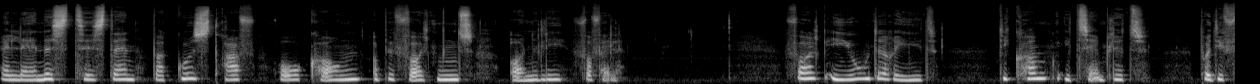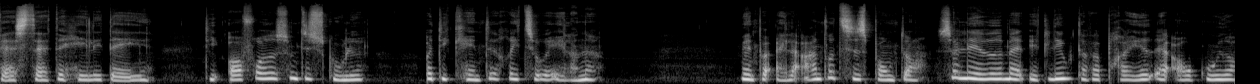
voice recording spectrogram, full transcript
at landets tilstand var Guds straf over kongen og befolkningens åndelige forfald. Folk i juderiet, de kom i templet på de fastsatte helligdage. De ofrede, som de skulle, og de kendte ritualerne. Men på alle andre tidspunkter, så levede man et liv, der var præget af afguder,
